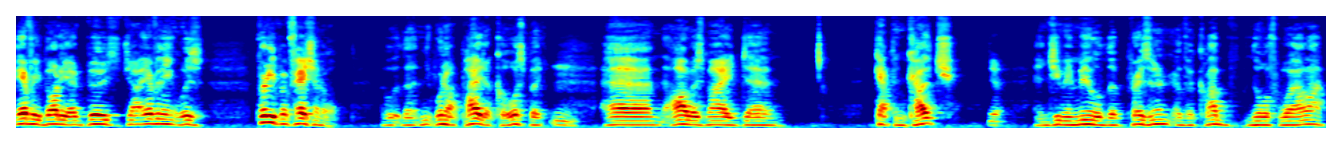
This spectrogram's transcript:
everybody had boots. Everything was pretty professional. We're not paid, of course, but Mm. um, I was made um, captain coach. Yep. And Jimmy Mill, the president of the club, North Whyalla,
